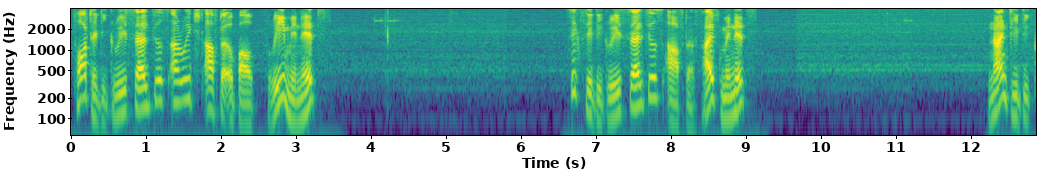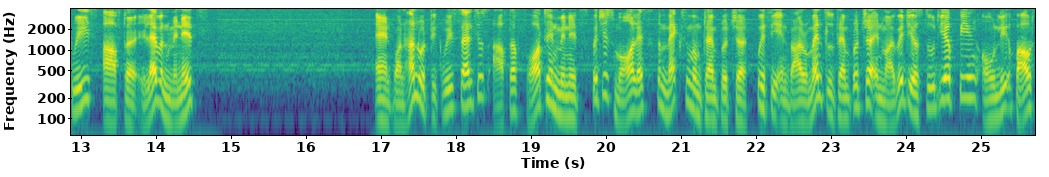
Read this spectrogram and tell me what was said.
Forty degrees Celsius are reached after about 3 minutes, 60 degrees Celsius after 5 minutes. 90 degrees after 11 minutes and 100 degrees Celsius after 14 minutes, which is more or less the maximum temperature, with the environmental temperature in my video studio being only about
